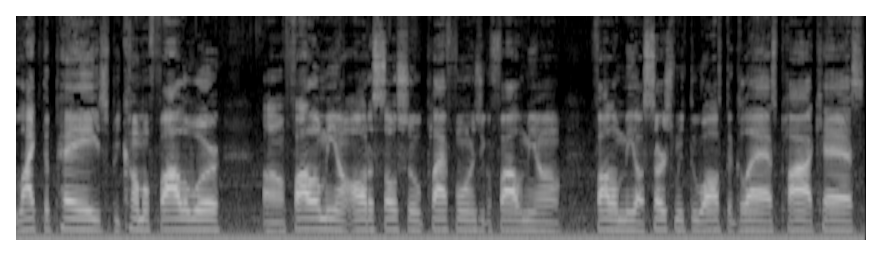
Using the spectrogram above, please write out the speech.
like the page, become a follower. Um, follow me on all the social platforms. You can follow me on follow me or search me through off the glass podcast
